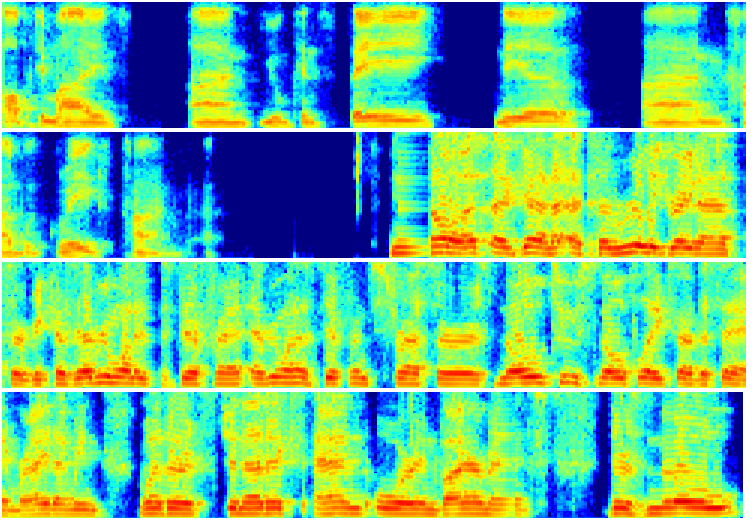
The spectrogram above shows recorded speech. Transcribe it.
optimized and you can stay near and have a great time. No, that's again, it's a really great answer because everyone is different. Everyone has different stressors. No two snowflakes are the same, right? I mean, whether it's genetics and or environment, there's no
